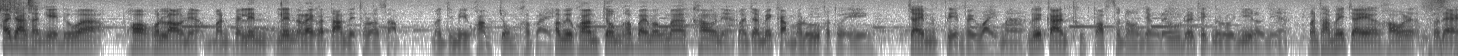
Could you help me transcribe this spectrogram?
พระอาจารย์สังเกตดูว่าพอคนเราเนี่ยมันไปเล่นเล่นอะไรก็ตามในโทรศัพท์ มันจะมีความจมเข้าไปพอมีความจมเข้าไปมากๆเข้าเนี่ยมันจะไม่กลับมารู้กับตัวเอง ใจมันเปลี่ยนไปไวมาก ด้วยการถูกตอบสนองอย่างเร็วด้วยเทคโนโลยีเหล่านี้ มันทำให้ใจของเขาแสดง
